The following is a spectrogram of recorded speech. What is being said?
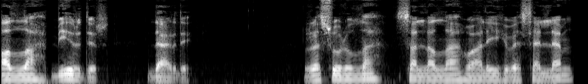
Allah birdir derdi. Resulullah sallallahu aleyhi ve sellem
